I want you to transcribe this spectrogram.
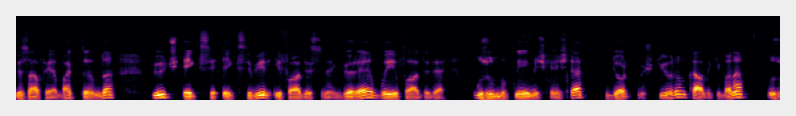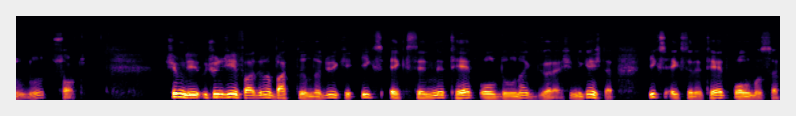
mesafeye baktığımda 3 eksi eksi 1 ifadesine göre bu ifadede uzunluk neymiş gençler? 4'müş diyorum. Kaldı ki bana uzunluğu sordu. Şimdi üçüncü ifademe baktığımda diyor ki x eksenine teğet olduğuna göre. Şimdi gençler x eksenine teğet olması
